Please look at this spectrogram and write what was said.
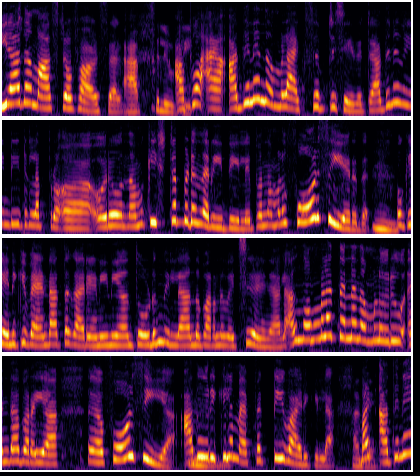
We are the master of our self അപ്പൊ അപ്പോൾ അതിനെ നമ്മൾ അക്സെപ്റ്റ് ചെയ്തിട്ട് അതിന് വേണ്ടിയിട്ടുള്ള pro- ആ, ഒരു നമുക്ക് ഇഷ്ടപ്പെടുന്ന രീതിയിൽ ഇപ്പൊ നമ്മൾ ഫോഴ്സ് ചെയ്യരുത്. ഓക്കെ എനിക്ക് വേണ്ടാത്ത കാര്യമാണ് ഇനി ഞാൻ തൊടുന്നില്ല എന്ന് പറഞ്ഞ് വെച്ച് കഴിഞ്ഞാൽ അത് നമ്മളെ തന്നെ നമ്മളൊരു എന്താ പറയാ ഫോഴ്സ് ചെയ്യുക. അത് ഒരിക്കലും എഫക്റ്റീവ് ആയിരിക്കില്ല. ബട്ട് അതിനെ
